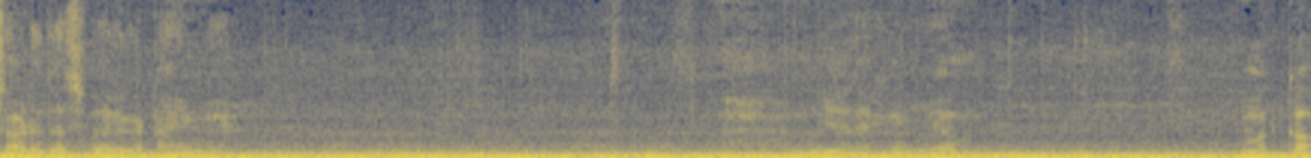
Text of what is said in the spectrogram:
ساڑھے دس بجے کا ٹائم ہے یہ دیکھیں یہ ہم مکہ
